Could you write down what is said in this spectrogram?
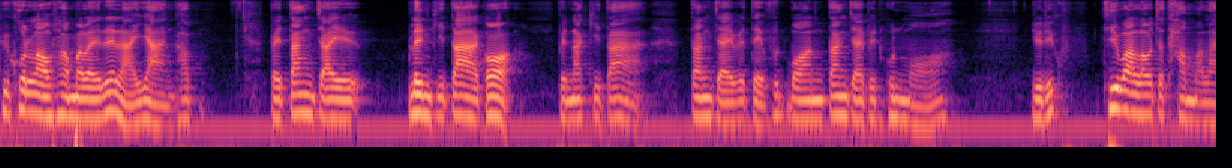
คือคนเราทำอะไรได้หลายอย่างครับ ไปตั้งใจเล่นกีตาร์ก็เป็นนักกีตาร์ตั้งใจไปเตะฟุตบอล ตั้งใจเป็นคุณหมอ อยู่ที่ที่ว่าเราจะทำอะไร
